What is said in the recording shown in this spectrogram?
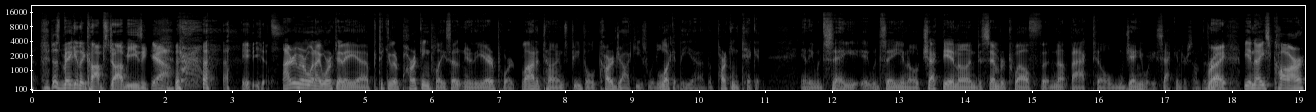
Just making the cop's job easy. yeah. Idiots. I remember when I worked at a uh, particular parking place out near the airport. A lot of times, people, car jockeys, would look at the uh, the parking ticket, and they would say it would say, you know, checked in on December twelfth, uh, not back till January second or something. Right. Be a nice car.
